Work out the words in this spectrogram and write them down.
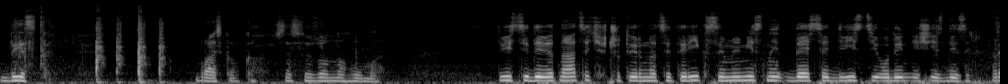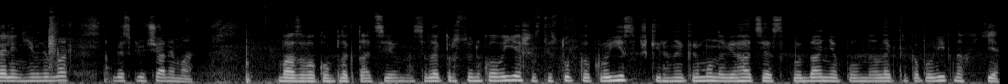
Диск. Браськавка. Все сезонна гума. 219, 14 рік, 7-місний, 10 200, 1,6 дизель. Релінгів нема, без ключа нема. Базова комплектація у нас. Електростоянковий є, шестиступка, круїз, шкіряне кермо, навігація, складання, повна електрика по вікнах є.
